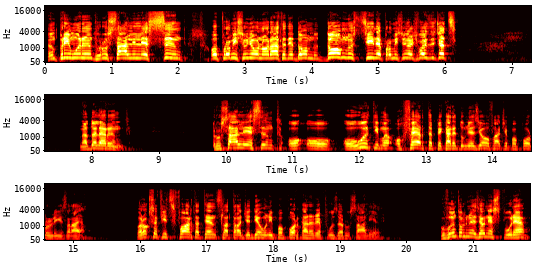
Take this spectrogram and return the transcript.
În primul rând, rusalile sunt o promisiune onorată de Domnul. Domnul îți ține promisiunea și voi ziceți? În al doilea rând, rusalile sunt o, o, o ultimă ofertă pe care Dumnezeu o face poporului Israel. Vă rog să fiți foarte atenți la tragedia unui popor care refuză rusaliile. Cuvântul Lui Dumnezeu ne spune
